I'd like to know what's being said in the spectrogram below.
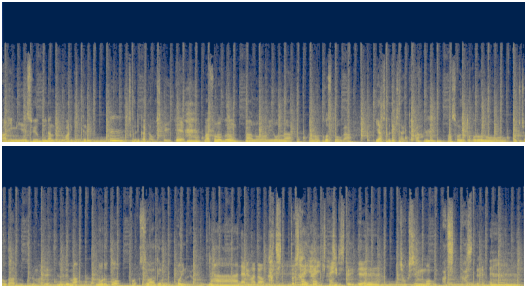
あ、ある意味 SUV なんだけど割り切ってるうん。作り方をしていて、はい。まあ、その分あのいろんなあのコストが安くできたりとか、うん。まあ、そういうところの特徴がある車で、でまあ乗るとフォルクスワーゲンっぽいのよ。あーなるほど。カチッとしていて、はいはいはい。きっちりしていて、うん直進もバチッと走ってね、うん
